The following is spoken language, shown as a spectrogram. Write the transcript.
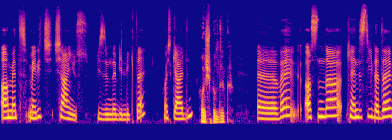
Ahmet Meriç Şenyüz bizimle birlikte. Hoş geldin. Hoş bulduk. Ee, ve aslında kendisiyle de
